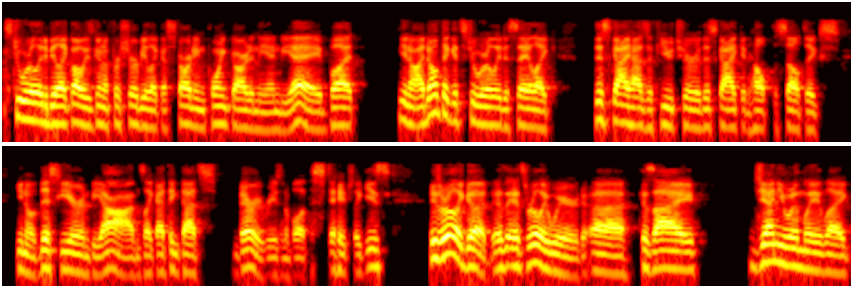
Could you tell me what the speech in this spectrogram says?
it's too early to be like, oh, he's going to for sure be like a starting point guard in the NBA, but you know, I don't think it's too early to say like this guy has a future. This guy can help the Celtics, you know, this year and beyond. Like I think that's very reasonable at this stage. Like he's he's really good. It's really weird because uh, I genuinely like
